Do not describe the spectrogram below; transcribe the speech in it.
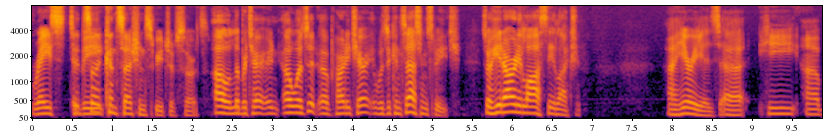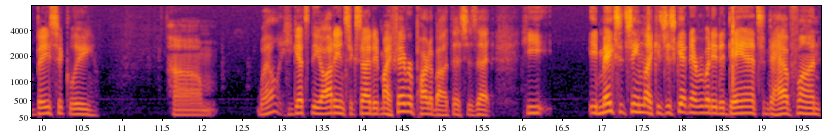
race to it's be It's a concession speech of sorts. Oh, libertarian. Oh, was it a party chair? It was a concession speech. So he had already lost the election. Uh, here he is. Uh, he uh, basically, um, well, he gets the audience excited. My favorite part about this is that he he makes it seem like he's just getting everybody to dance and to have fun.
